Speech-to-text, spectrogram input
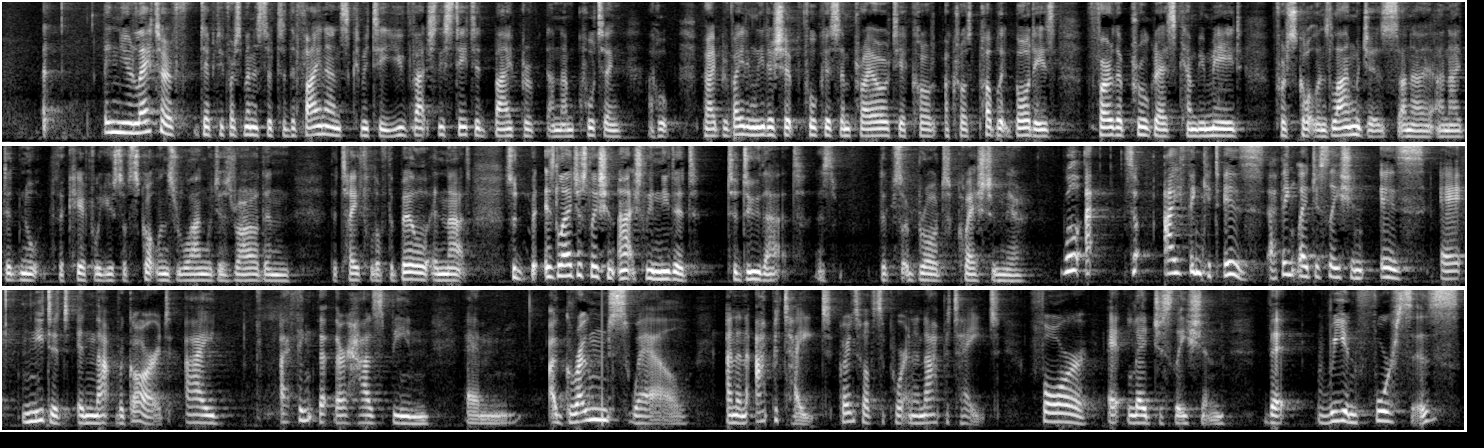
In your letter, Deputy First Minister, to the Finance Committee, you've actually stated, by, and I'm quoting, I hope, by providing leadership, focus and priority across public bodies, further progress can be made for Scotland's languages. And I, and I did note the careful use of Scotland's languages rather than the title of the bill in that. So but is legislation actually needed to do that? As the sort of broad question there? Well, I, so I think it is. I think legislation is uh, needed in that regard. I, I think that there has been um, a groundswell and an appetite, groundswell of support and an appetite for uh, legislation that reinforces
